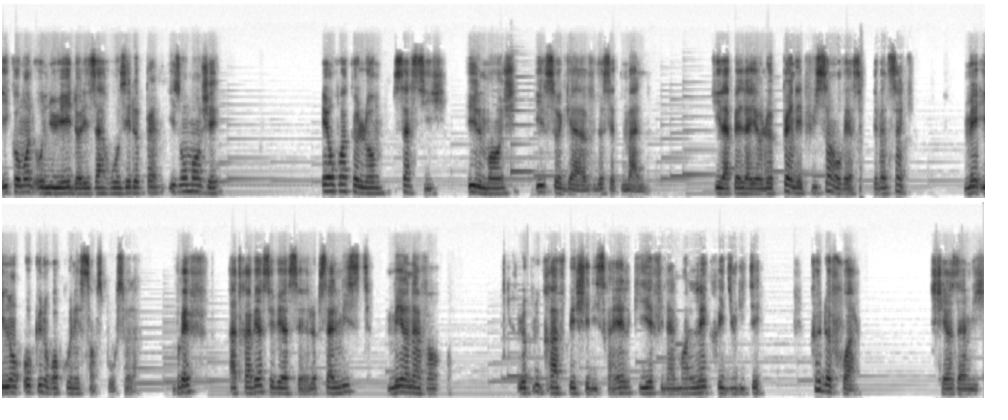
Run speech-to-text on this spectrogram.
Il commande aux nuées de les arroser de pain. Ils ont mangé. Et on voit que l'homme s'assit, il mange, il se gave de cette manne, qu'il appelle d'ailleurs le pain des puissants au verset 25. Mais ils n'ont aucune reconnaissance pour cela. Bref, à travers ces versets, le psalmiste met en avant le plus grave péché d'Israël qui est finalement l'incrédulité. Que de fois, chers amis,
